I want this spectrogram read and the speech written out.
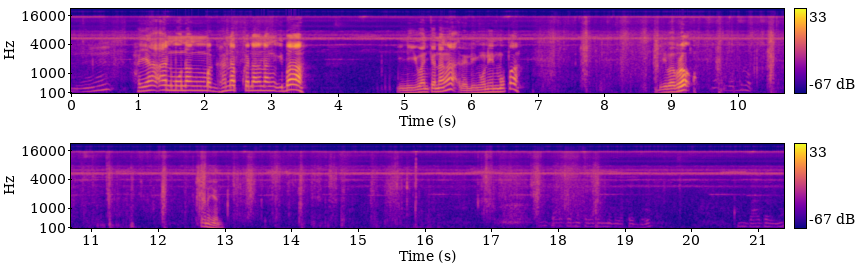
Hmm? Hayaan mo nang maghanap ka na ng iba. Iniwan ka na nga, lalingunin mo pa. Di ba bro? Saan na yun? Ang bagal na talagang maglakad bro. Ang bagal na.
